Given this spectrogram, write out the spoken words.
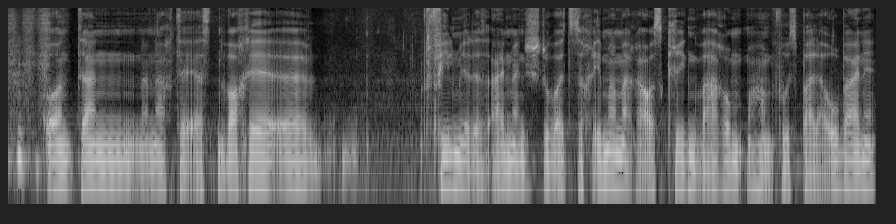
Und dann nach der ersten Woche äh, fiel mir das ein, Mensch, du wolltest doch immer mal rauskriegen, warum haben Fußballer O-Beine?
